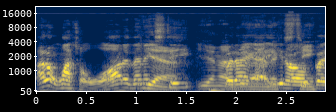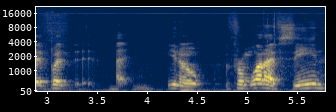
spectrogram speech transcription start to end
I don't watch a lot of NXT, Yeah, but I, I- you know, but but uh, you know, from what I've seen,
